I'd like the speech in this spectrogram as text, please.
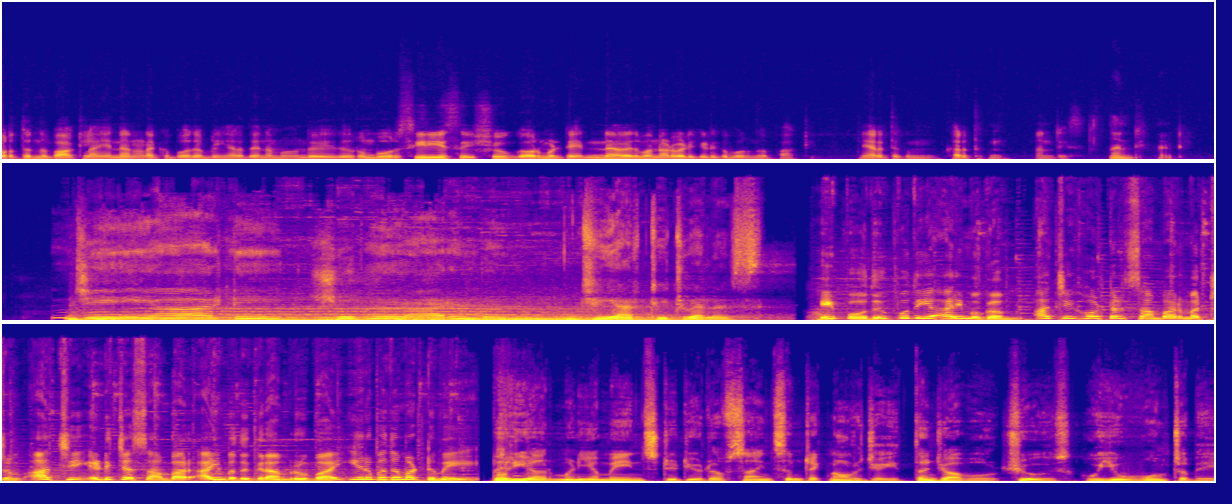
பொறுத்திருந்து பார்க்கலாம். என்ன நடக்க போகுது அப்படிங்கிறது நம்ம வந்து இது ரொம்ப ஒரு சீரியஸ் இஷ்யூ கவர்மெண்ட் என்ன விதமாக நடவடிக்கை எடுக்க போகுதுங்க பார்க்கலாம். நேரத்துக்கும் கருத்துக்கும் நன்றி நன்றி நன்றி. ஜிஆர்டி சுப ஆரம்பம் ஜிஆர்டி ஜுவல்லர்ஸ் இப்போது புதிய அறிமுகம். ஆச்சி ஹோட்டல் சாம்பார் மற்றும் ஆச்சி இடிச்ச சாம்பார் ஐம்பது கிராம் ரூபாய் இருபது மட்டுமே. Periyar Maniammai institute of science and technology Thanjavur. Choose who you want to pay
